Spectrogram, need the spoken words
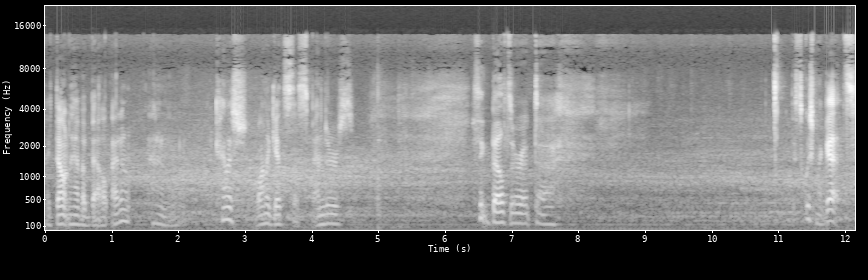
I don't have a belt. I don't. I don't know. I kind of sh- want to get suspenders. I think belts are at. Uh, they squish my guts.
